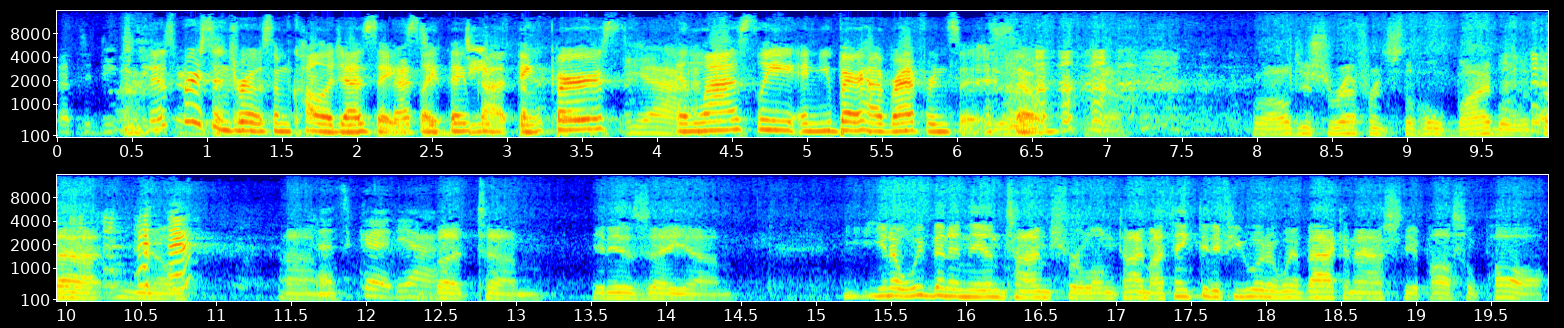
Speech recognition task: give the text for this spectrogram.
That's a deep. This person's wrote some college essays. That's like they've deep got the first Yeah. and lastly, and you better have references. So yeah. Well, I'll just reference the whole Bible with that, you know. That's good. Yeah. But um, it is a, um, you know, we've been in the end times for a long time. I think that if you would have went back and asked the Apostle Paul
